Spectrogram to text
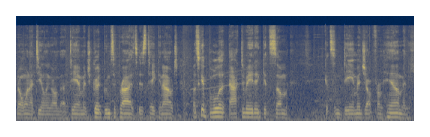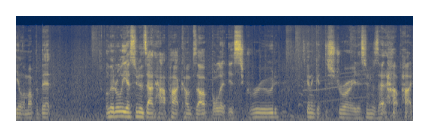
Don't want to dealing all that damage. Good. Boom surprise is taken out. Let's get Bullit activated. Get some, get some damage up from him and heal him up a bit. Literally, as soon as that hot pot comes up, Bullit is screwed. It's gonna get destroyed as soon as that hot pot,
